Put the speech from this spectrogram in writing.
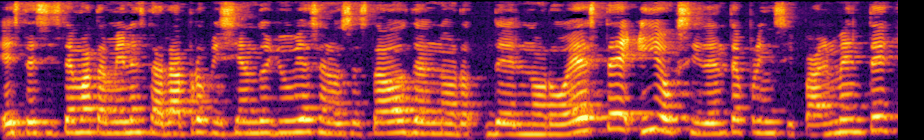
Este sistema también estará propiciando lluvias en los estados del, del noroeste y occidente principalmente,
